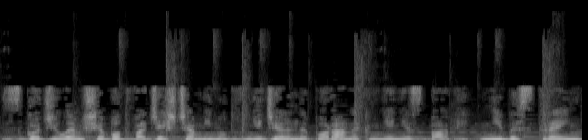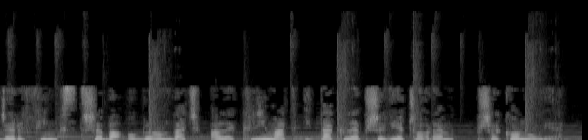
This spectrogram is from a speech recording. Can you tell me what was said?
Zgodziłem się, bo 20 minut w niedzielny poranek mnie nie zbawi, niby Stranger Things trzeba oglądać, ale klimat i tak lepszy wieczorem, przekonuje.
